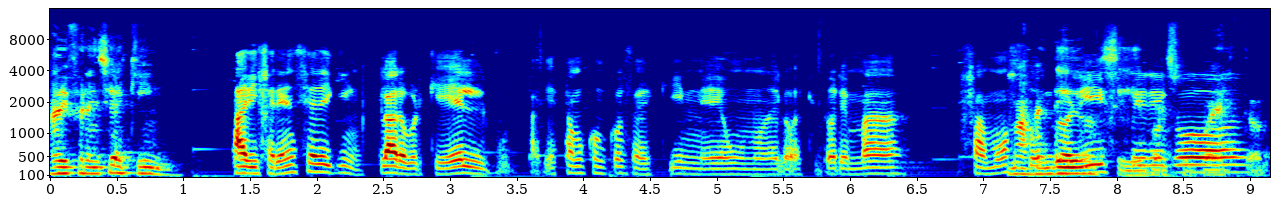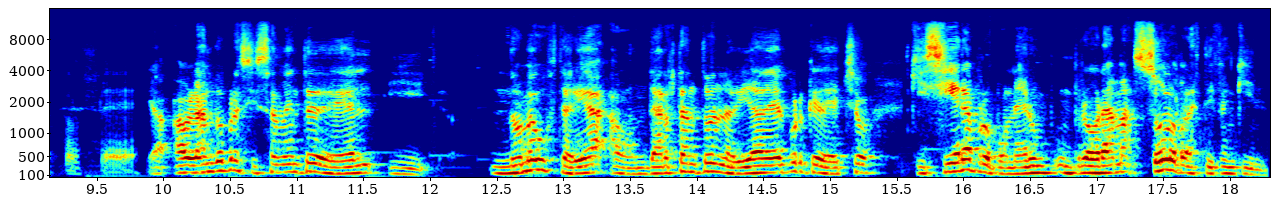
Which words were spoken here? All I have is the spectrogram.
A diferencia de King. A diferencia de King, claro, porque él, ¿para qué estamos con cosas? King es uno de los escritores más famosos, más vendidos, sí, por supuesto. hablando precisamente de él, y no me gustaría ahondar tanto en la vida de él, porque de hecho quisiera proponer un programa solo para Stephen King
